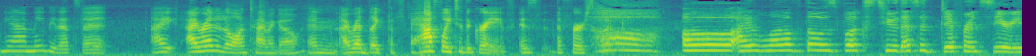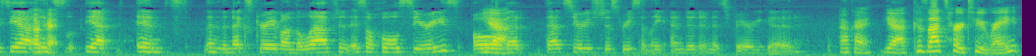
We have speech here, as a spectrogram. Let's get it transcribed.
Yeah, maybe that's it. I I read it a long time ago, and I read like the halfway to the grave is the first book. Oh, I love those books too. That's a different series. Yeah, Okay. it's yeah, and and the next grave on the left, and it's a whole series. Oh, Yeah. that that series just recently ended, and it's very good. okay, yeah, because that's her too, right?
